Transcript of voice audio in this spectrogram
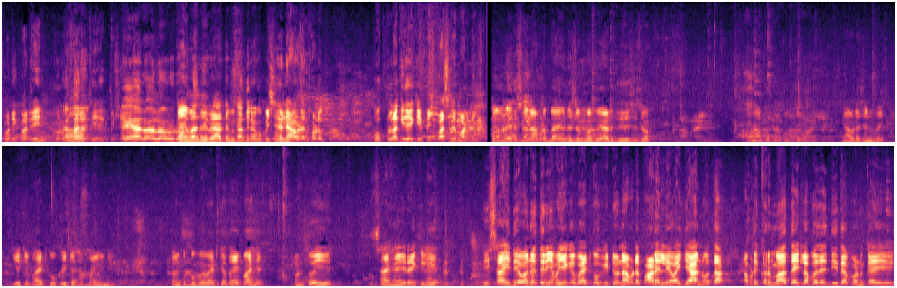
થોડીક વાર રહીને થોડું હા. વધારે થઈ જાય. પછી હાલો હાલો કાંઈ વાંધો નહીં. આ તમે ખાતી રાખો પછી છે ને આવડે થોડુંક ભૂખ લાગી જાય કે પછી પાછા જમાડી દઈએ. ભાઈ તો છે ને આપણે બાયોને જમવા બેહાડી દીધી છે જો. ઘણા બધા જાય છે. ને આપણે છે ને ભાઈ એક વાટકો ઘટ્યો છે બાઈને. કારણ કે બબે વાટકા તો આપ્યા છે, પણ તોય સાહી અહીં રાખી લઈએ. એ સાહી દેવાની હતી ને, એમાં એક વાટકો ઘટ્યો ને, આપણે ભાડે લેવા ગયા નહોતા. આપણે ઘરમાં હતા એટલા બધા દીધા, પણ કાંઈ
